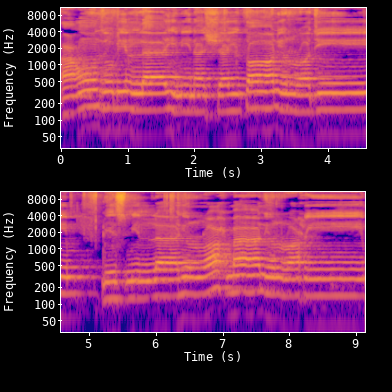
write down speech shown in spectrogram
A'udzu billahi minasy syaithanir rajim. Bismillahirrahmanirrahim.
